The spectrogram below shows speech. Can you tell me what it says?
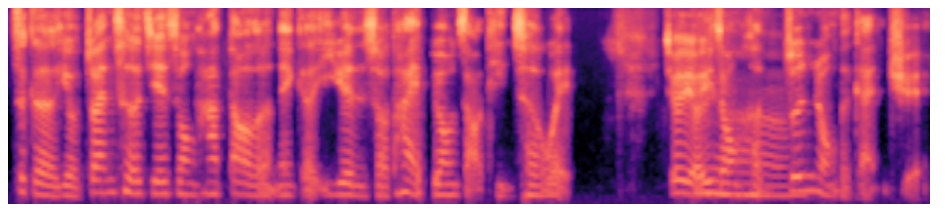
这个有专车接送，她到了那个医院的时候，她也不用找停车位，就有一种很尊荣的感觉。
